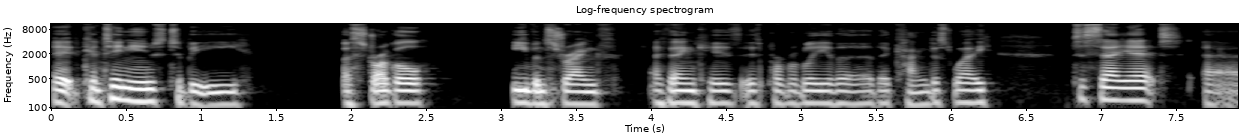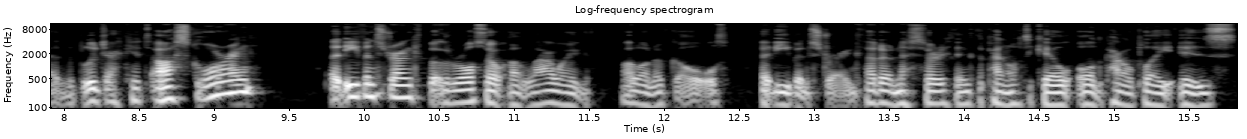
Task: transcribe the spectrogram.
it continues to be a struggle. Even strength, I think, is, is probably the, the kindest way to say it. Uh, the Blue Jackets are scoring at even strength, but they're also allowing a lot of goals at even strength. I don't necessarily think the penalty kill or the power play is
